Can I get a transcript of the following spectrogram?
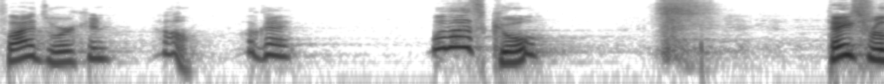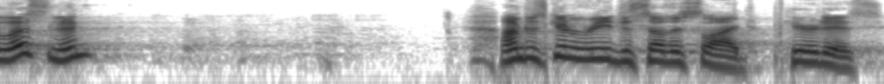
Slide's working? Oh, okay. Well, that's cool. Thanks for listening. I'm just going to read this other slide. Here it is.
